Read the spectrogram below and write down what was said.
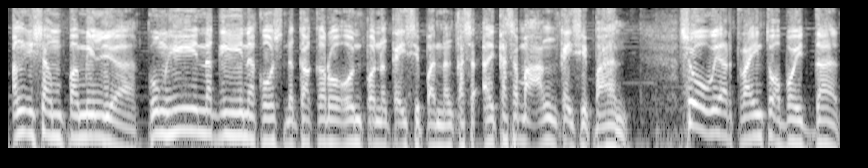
ang isang pamilya, kung hinagihinakos, nagkakaroon po ng kaisipan, ng kas- ay kasamaang kaisipan. So, we are trying to avoid that.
